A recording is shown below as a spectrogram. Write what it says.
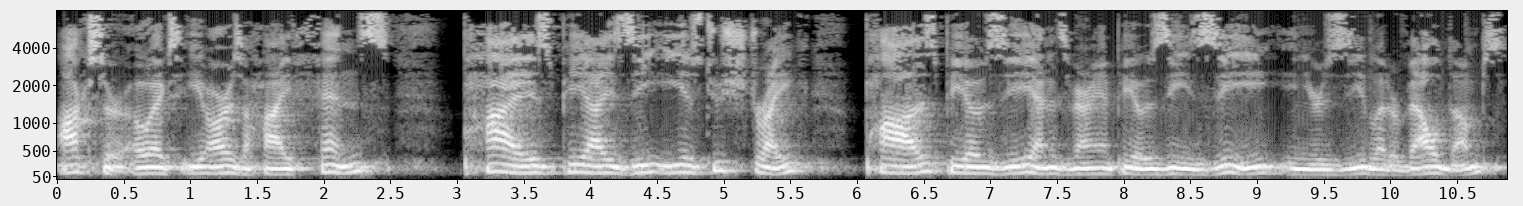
Oxer, O-X-E-R, is a high fence. Pize, P-I-Z-E, is to strike. Poz, P-O-Z, and its variant P-O-Z-Z in your Z letter vowel dumps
